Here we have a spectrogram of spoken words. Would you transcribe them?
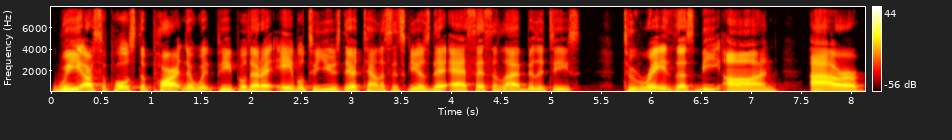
We are supposed to partner with people that are able to use their talents and skills, their assets and liabilities to raise us beyond our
